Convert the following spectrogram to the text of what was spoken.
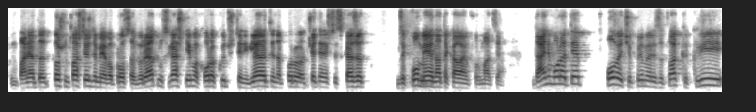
компанията. Точно това ще да ми е въпроса. Вероятно сега ще има хора, които ще ни гледат и на първо четене ще се кажат за какво ми е една такава информация. Дай ни, моля те, повече примери за това какви,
